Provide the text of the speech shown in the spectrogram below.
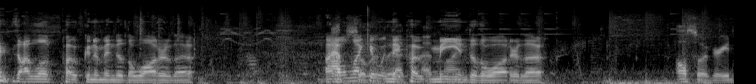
I love poking them into the water though. I don't like it when they poke me fine. into the water though. Also agreed.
